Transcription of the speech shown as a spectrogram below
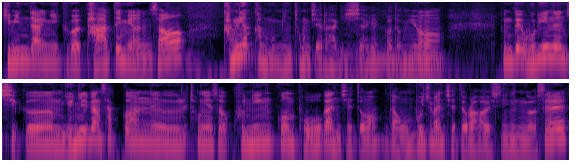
기민당이 그걸 받으면서 강력한 문민 통제를 하기 시작했거든요. 근데 우리는 지금 윤일병 사건을 통해서 군인권 보호관 제도, 그러니까 옴부즈만 제도라고 할수 있는 것을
